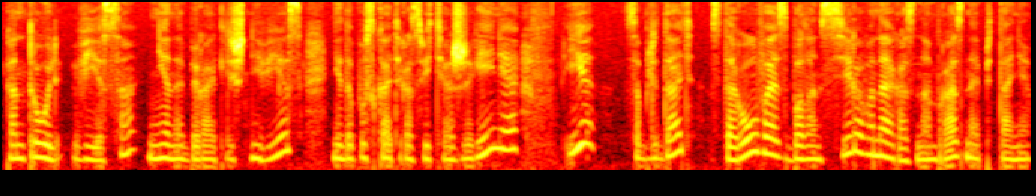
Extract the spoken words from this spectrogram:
контроль веса, не набирать лишний вес, не допускать развития ожирения и соблюдать здоровое, сбалансированное, разнообразное питание.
